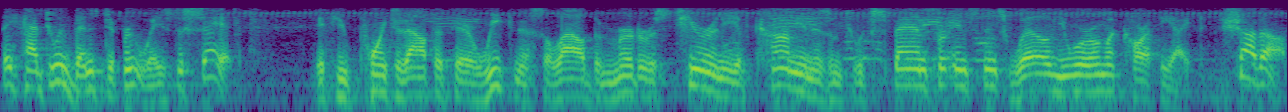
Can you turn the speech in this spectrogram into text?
they had to invent different ways to say it. If you pointed out that their weakness allowed the murderous tyranny of communism to expand, for instance, well, you were a McCarthyite. Shut up.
